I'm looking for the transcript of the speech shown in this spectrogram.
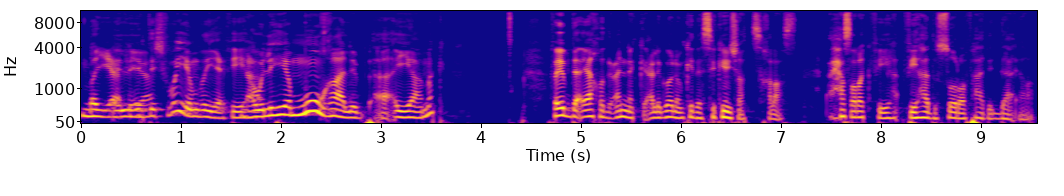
مضيع اللي فيها. أنت شوية مضيع فيها نعم. أو اللي هي مو غالب آه أيامك فيبدأ ياخذ عنك على قولهم كذا screenshots خلاص حصرك في في هذه الصورة وفي هذه الدائرة.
